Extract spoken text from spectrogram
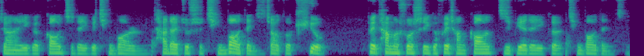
这样一个高级的一个情报人，他的就是情报等级叫做 Q，被他们说是一个非常高级别的一个情报等级。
